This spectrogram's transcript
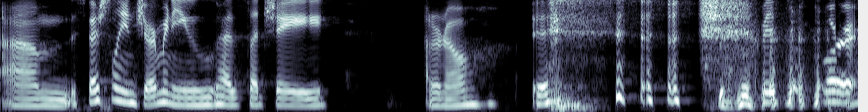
um, especially in Germany, who has such a, I don't know, more,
